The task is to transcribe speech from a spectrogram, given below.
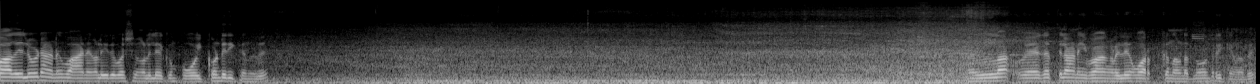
പാതയിലൂടെയാണ് വാഹനങ്ങൾ ഇരുവശങ്ങളിലേക്കും പോയിക്കൊണ്ടിരിക്കുന്നത്. നല്ല വേഗത്തിലാണ് ഈ ഭാഗങ്ങളിൽ വർക്ക് നടന്നുകൊണ്ടിരിക്കുന്നത്.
